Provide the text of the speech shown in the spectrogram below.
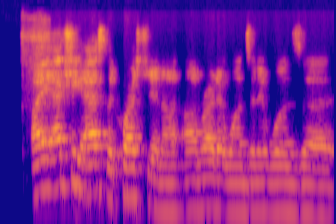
I actually asked the question on, on Reddit once, and it was uh,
